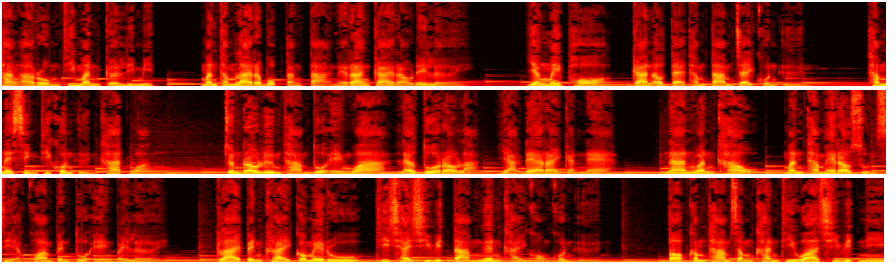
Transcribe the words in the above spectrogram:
ทางอารมณ์ที่มันเกินลิมิต มันทำลายระบบต่างๆ ในร่างกายเราได้เลย ยังไม่พอการเอาแต่ทำตามใจคนอื่นทำในสิ่งที่คนอื่นคาดหวัง จนเราลืมถามตัวเองว่า แล้วตัวเราละ่ะอยากได้อะไรกันแน่ นานวันเข้า มันทำให้เราสูญเสียความเป็นตัวเองไปเลย กลายเป็นใครก็ไม่รู้ที่ใช้ชีวิตตามเงื่อนไขของคนอื่น ตอบคำถามสำคัญที่ว่าชีวิตนี้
